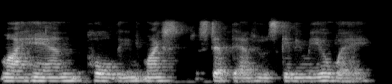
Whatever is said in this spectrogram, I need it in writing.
my hand holding my stepdad who was giving me away,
